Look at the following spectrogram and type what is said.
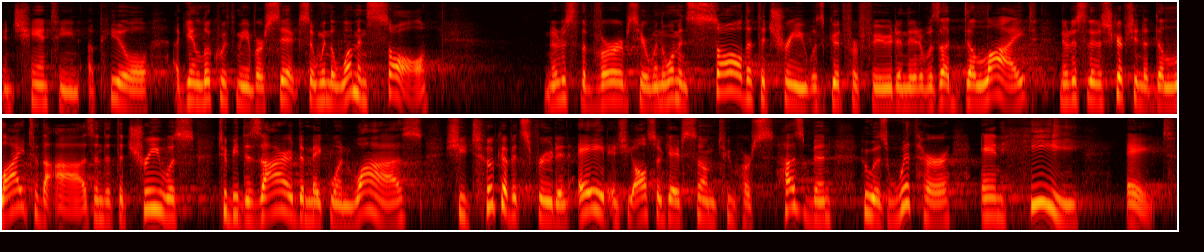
enchanting appeal. Again, look with me in verse 6. So when the woman saw Notice the verbs here. When the woman saw that the tree was good for food and that it was a delight, notice the description, a delight to the eyes, and that the tree was to be desired to make one wise, she took of its fruit and ate, and she also gave some to her husband who was with her, and he ate.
